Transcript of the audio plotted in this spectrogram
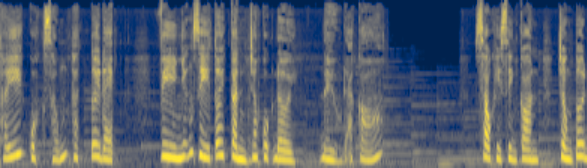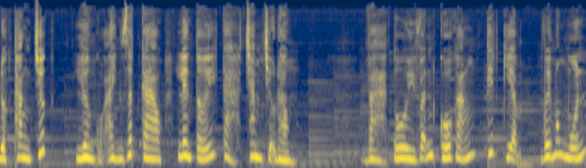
thấy cuộc sống thật tươi đẹp. Vì những gì tôi cần trong cuộc đời đều đã có. Sau khi sinh con, chồng tôi được thăng chức, lương của anh rất cao, lên tới cả trăm triệu đồng. Và tôi vẫn cố gắng tiết kiệm với mong muốn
